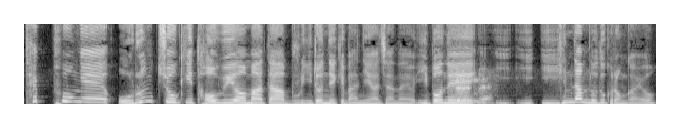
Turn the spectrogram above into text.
태풍의 오른쪽이 더 위험하다, 뭐 이런 얘기 많이 하잖아요. 이번에. 이, 이, 이 흰남노도 그런가요?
